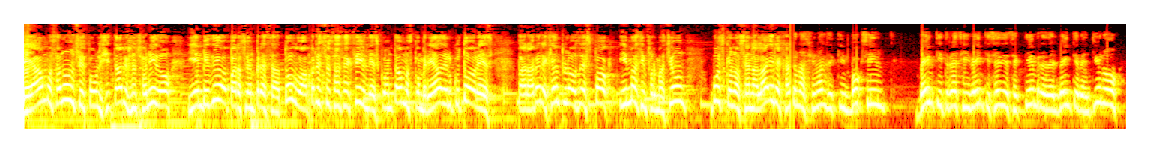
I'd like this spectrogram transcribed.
Creamos anuncios publicitarios en sonido y en video para su empresa, todo a precios accesibles. Contamos con variedad de locutores. Para ver ejemplos de Spock y más información, búsquenos en al aire Nacional de Kickboxing 23 y 26 de septiembre del 2021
